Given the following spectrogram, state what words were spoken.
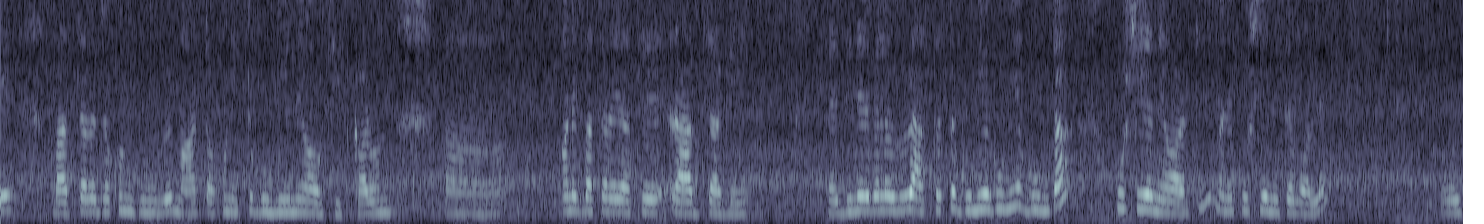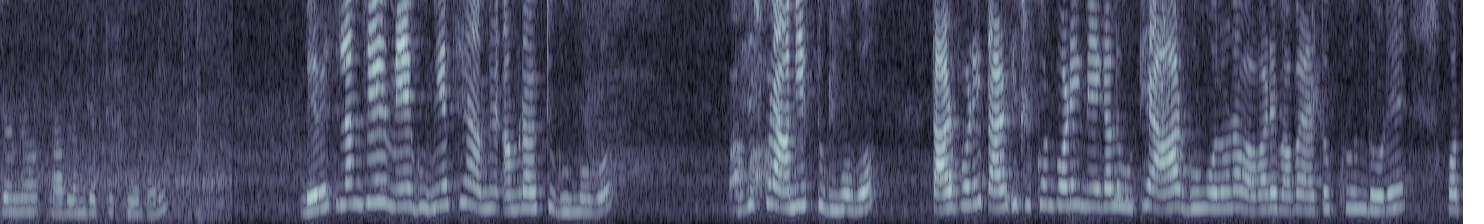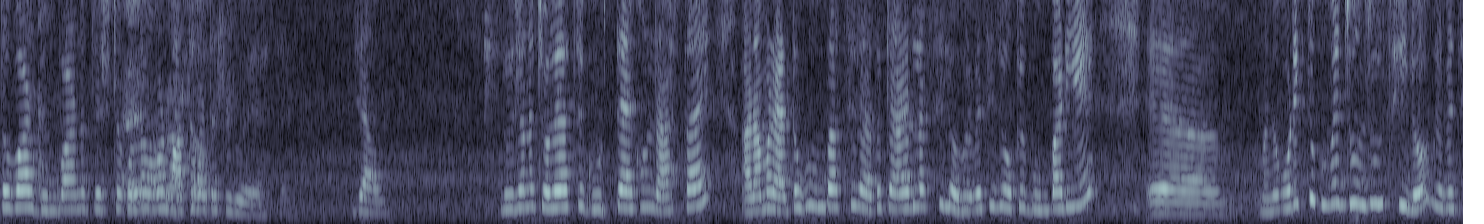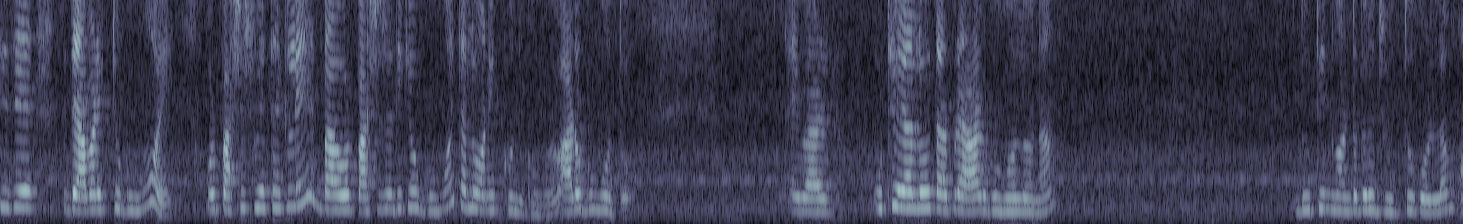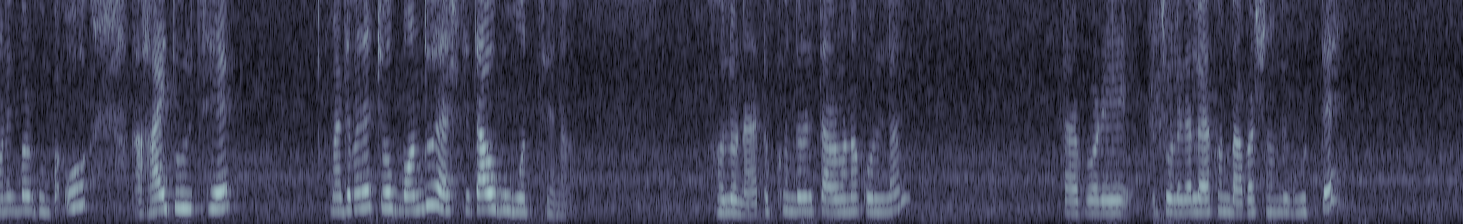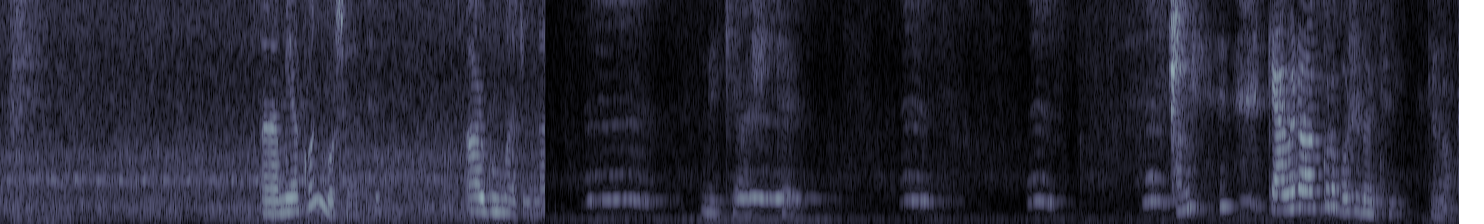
বাচ্চারা যখন ঘুমবে, মার তখন একটু ঘুমিয়ে নেওয়া উচিত। কারণ অনেক বাচ্চারাই আছে রাত জাগে। তাই দিনের বেলা ওইভাবে আস্তে আস্তে ঘুমিয়ে ঘুমিয়ে ঘুমটা পুষিয়ে নেওয়া আর কি মানে পুষিয়ে নিতে বলে। ওই জন্য ভাবলাম যে একটু শুয়ে পড়ি। ভেবেছিলাম যে মেয়ে ঘুমিয়েছে, আমি, আমরাও একটু ঘুমোবো। বিশেষ করে আমি একটু ঘুমোবো। তারপরে তার কিছুক্ষণ পরেই মেয়ে গেল উঠে, আর ঘুম হলো না। বাবারে বাবা, এতক্ষণ ধরে কতবার ঘুম পাড়ানোর চেষ্টা করলাম, আমার মাথা ব্যথা শুরু হয়ে গেছে। যাও। দুজনে চলে যাচ্ছে ঘুরতে এখন রাস্তায়, আর আমার এত ঘুম পাচ্ছিল, এত টায়ার্ড লাগছিল, ভেবেছি যে ওকে ঘুম পাড়িয়ে মানে ওর একটু ঘুমের ঝুলঝুল ছিল, ভেবেছি যে যদি আবার একটু ঘুমোয়, ওর পাশে শুয়ে থাকলে বা ওর পাশে যদি কেউ ঘুমোয়, তাহলে অনেকক্ষণ ঘুমোয় আরও ঘুমোতো। এবার উঠে গেল তারপরে আর ঘুমোলো না। দু তিন ঘণ্টা ধরে যুদ্ধ করলাম, অনেকবার ঘুম পা, ও হাই তুলছে, মাঝে মাঝে চোখ বন্ধ হয়ে আসছে, তাও ঘুমোচ্ছে না। হলো না, এতক্ষণ ধরে তাড়না করলাম। তারপরে চলে গেল এখন বাবার সঙ্গে ঘুরতে। আর আমি এখন বসে আছি। আর ঘুম আসবে না। দেখি, আসছে। আমি ক্যামেরা অন করে বসে রয়েছি।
